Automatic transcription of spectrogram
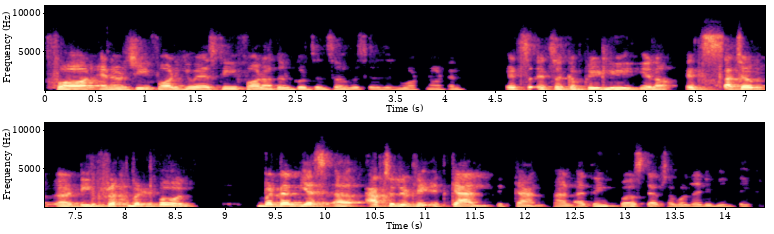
for energy, for USD, for other goods and services and whatnot. And it's it's a completely you know it's such a, a deep rabbit hole but then yes uh, absolutely it can it can and i think first steps have already been taken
